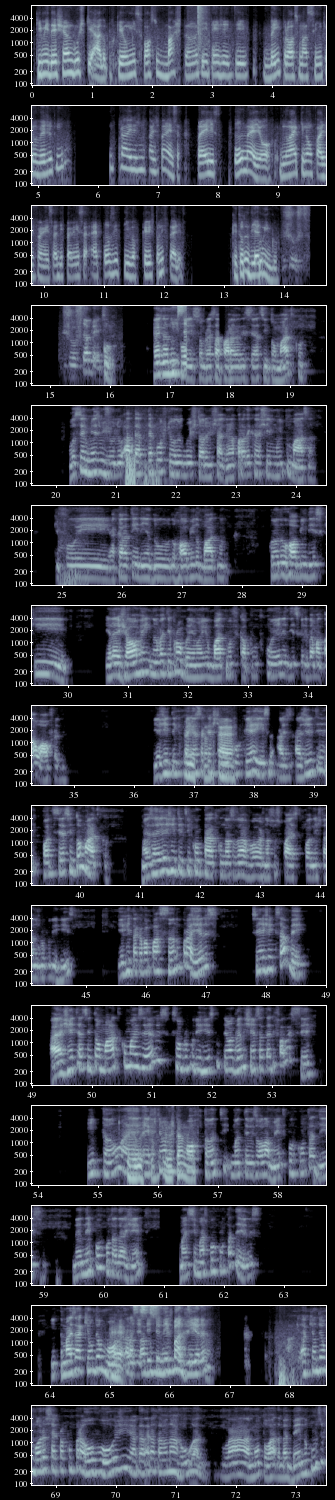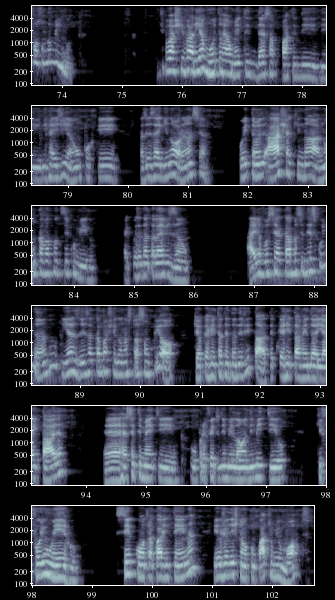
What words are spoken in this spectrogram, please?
que me deixa angustiado, porque eu me esforço bastante e tem gente bem próxima assim que eu vejo que para eles não faz diferença. Para eles, ou melhor, não é que não faz diferença, a diferença é positiva, porque eles estão de férias. Porque todo dia é domingo. Justo. Justamente. Pegando um Isso pouco sobre essa parada de ser assintomático, você mesmo, Júlio, até, até postou no story do Instagram uma parada que eu achei muito massa, que foi aquela tirinha do, do Robin e do Batman, quando o Robin disse que ele é jovem, não vai ter problema, e o Batman fica puto com ele e diz que ele vai matar o Alfred. E a gente tem que pegar Isso, essa questão, é. porque é isso, a, a gente pode ser assintomático, mas aí a gente entra em contato com nossos avós, nossos pais que podem estar no grupo de risco, e a gente acaba passando para eles sem a gente saber. Aí a gente é assintomático, mas eles, que são grupo de risco, têm uma grande chance até de falecer. Então, é, Justo, é extremamente justamente. importante manter o isolamento por conta disso. Não é nem por conta da gente, mas sim mais por conta deles. E- Mas aqui onde eu moro, É, cara, do exercício de empatia, jeito. né? Aqui onde eu moro, eu saí para comprar ovo hoje, a galera tava na rua, lá, amontoada, bebendo, como se fosse um domingo. Tipo, eu acho que varia muito realmente dessa parte de, de, de região, porque às vezes é ignorância, ou então ele acha que não, nunca vai acontecer comigo. É coisa da televisão. Aí você acaba se descuidando e às vezes acaba chegando numa situação pior, que é o que a gente está tentando evitar. Até porque a gente está vendo aí a Itália. é, recentemente, o prefeito de Milão admitiu que foi um erro ser contra a quarentena e hoje eles estão com 4 mil mortos.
